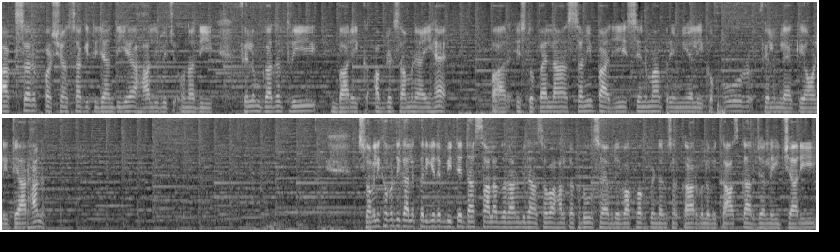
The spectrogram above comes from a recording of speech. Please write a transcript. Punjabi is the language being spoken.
ਅਕਸਰ ਪ੍ਰਸ਼ੰਸਾ ਕੀਤੀ ਜਾਂਦੀ ਹੈ। ਹਾਲ ਹੀ ਵਿੱਚ ਉਹਨਾਂ ਦੀ ਫਿਲਮ ਗਦਰ 3 ਬਾਰੇ ਇੱਕ ਅਪਡੇਟ ਸਾਹਮਣੇ ਆਈ ਹੈ। ਪਰ ਇਸ ਤੋਂ ਪਹਿਲਾਂ ਸਨੀ ਭਾਜੀ ਸਿਨੇਮਾ ਪ੍ਰੇਮੀਆਂ ਲਈ ਇੱਕ ਹੋਰ ਫਿਲਮ ਲੈ ਕੇ ਆਉਣ ਲਈ ਤਿਆਰ ਹਨ। ਸੋ ਅਗਲੀ ਖਬਰ ਦੀ ਗੱਲ ਕਰੀਏ ਤੇ ਬੀਤੇ 10 ਸਾਲਾਂ ਦੌਰਾਨ ਵਿਧਾਨ ਸਭਾ ਹਲਕਾ ਖਡੂਰ ਸਾਹਿਬ ਦੇ ਵੱਖ-ਵੱਖ ਪਿੰਡਾਂ ਨੂੰ ਸਰਕਾਰ ਵੱਲੋਂ ਵਿਕਾਸ ਕਾਰਜਾਂ ਲਈ ਜਾਰੀ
